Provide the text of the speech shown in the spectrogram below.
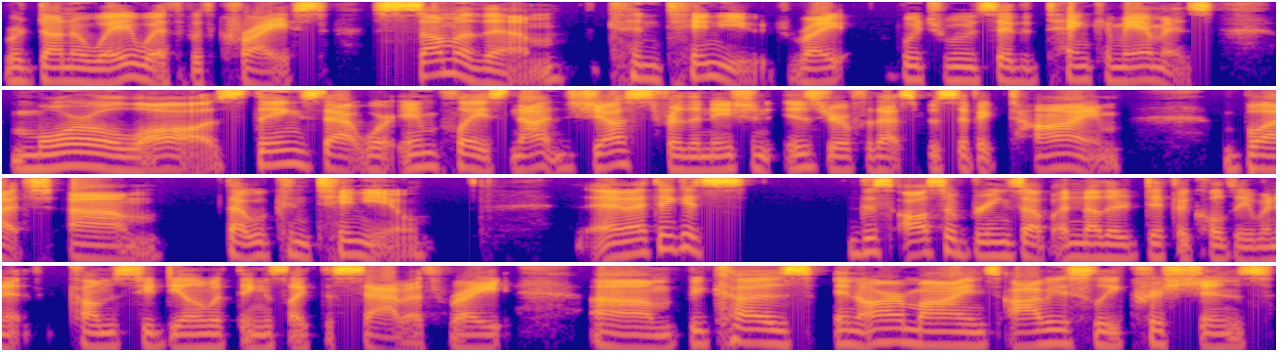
were done away with with Christ. Some of them continued, right? Which we would say the Ten Commandments, moral laws, things that were in place, not just for the nation Israel for that specific time, but um, that would continue. And I think it's this also brings up another difficulty when it comes to dealing with things like the Sabbath, right? Um, because in our minds, obviously Christians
